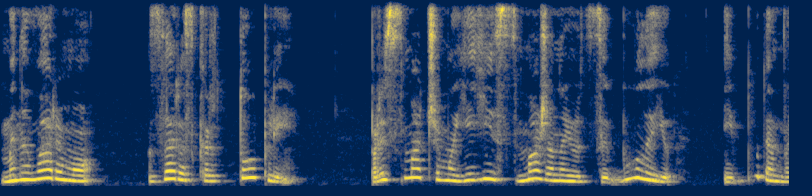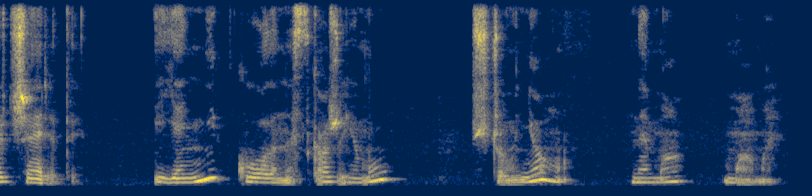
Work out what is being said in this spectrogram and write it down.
Ми наваримо зараз картоплі, присмачимо її смаженою цибулею і будемо вечеряти. І я ніколи не скажу йому, що в нього нема мами.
